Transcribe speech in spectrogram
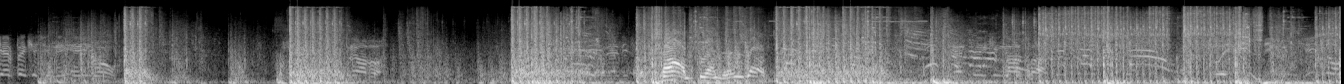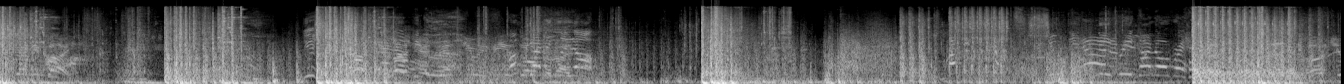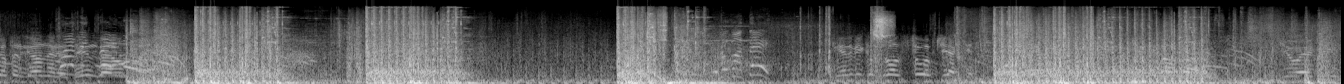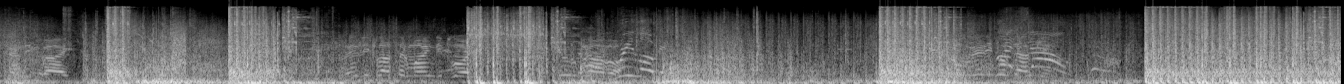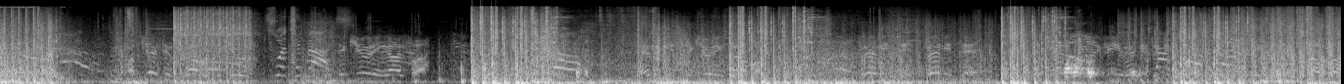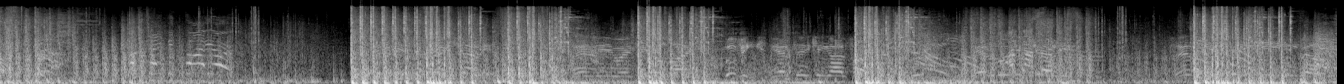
care package in the AO. Bravo. Ready for Down, Tian, go. They're taking Alpha. UAV is being Keep on standing by. You should have Vanya, advanced UAV is I'm getting lit authorized. up! Shoot! Enemy recon overhead! Our chopper gunner is Planting inbound. Claymore! Lo maté! Controls two. Objective. UAV standing by. Friendly cluster mine deployed. Secure Bravo. Reloading! Ready for tasking. down! Objective Bravo secure. Switching mags! Securing Alpha. Enemy is securing Bravo. Premises, premises. UAV ready to deploy. Alpha. I'm taking fire! Enemy is securing Charlie. Friendly UAV online. Moving. We are taking Alpha. We are losing Charlie. Friendly UAV inbound.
